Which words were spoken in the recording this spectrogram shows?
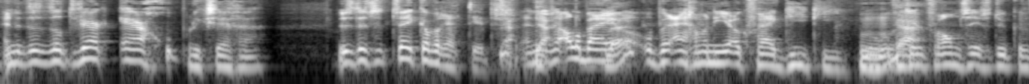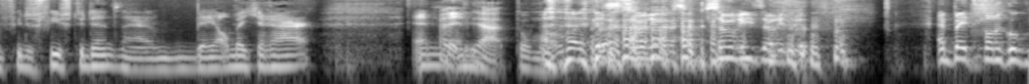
En dat, dat werkt erg goed, moet ik zeggen. Dus dat zijn twee cabaret-tips. en die ja, zijn allebei leuk. op hun eigen manier ook vrij geeky. Ja. Tim Frans is natuurlijk een filosofiestudent. Nou, ben je al een beetje raar. En, en- Ja, Tom ook. sorry, sorry, sorry. En Peter Pannenkoek,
